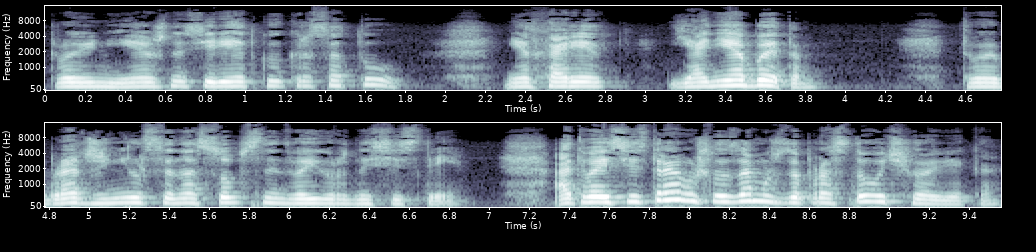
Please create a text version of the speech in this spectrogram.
твою нежность и редкую красоту. Нет, Харет, я не об этом. Твой брат женился на собственной двоюродной сестре, а твоя сестра вышла замуж за простого человека.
